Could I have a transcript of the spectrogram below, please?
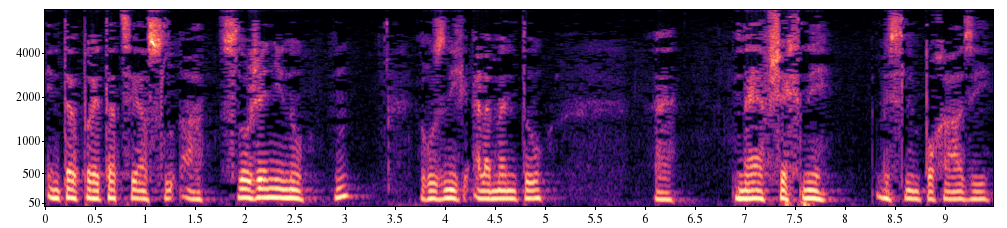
interpretaci a, a složeninu hm? různých elementů eh, ne všechny, myslím, pochází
